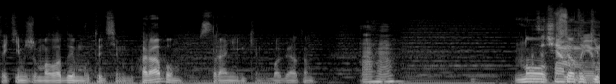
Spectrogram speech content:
таким же молодым вот этим арабом, странненьким, богатым. Мгм. Но Зачем все-таки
